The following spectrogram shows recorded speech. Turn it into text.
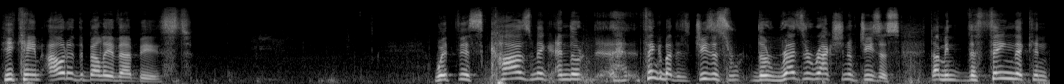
He came out of the belly of that beast with this cosmic and the think about this jesus the resurrection of jesus i mean the thing that can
